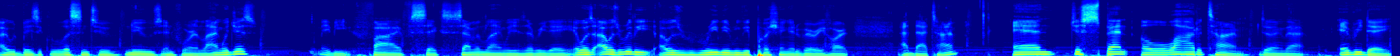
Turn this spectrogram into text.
I would basically listen to news in foreign languages, maybe five, six, seven languages every day. It was I was really I was really really pushing it very hard at that time, and just spent a lot of time doing that every day.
